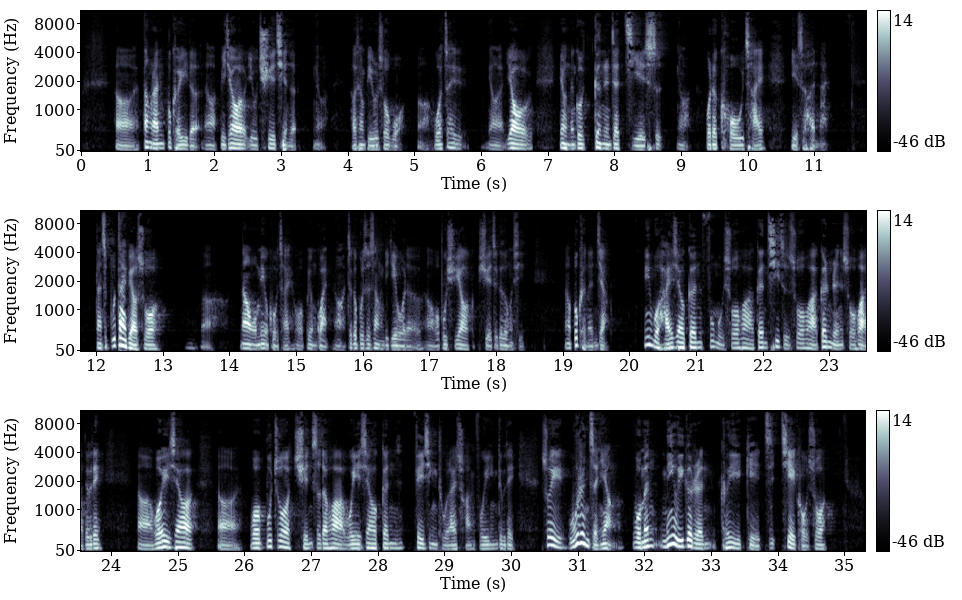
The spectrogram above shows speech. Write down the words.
啊，当然不可以的啊，比较有缺陷的啊，好像比如说我啊，我在啊要要能够跟人家解释啊，我的口才也是很难，但是不代表说啊，那我没有口才，我不用管啊，这个不是上帝给我的啊，我不需要学这个东西，啊，不可能这样。因为我还是要跟父母说话，跟妻子说话，跟人说话，对不对？啊，我也是要，呃，我不做全职的话，我也是要跟非信徒来传福音，对不对？所以无论怎样，我们没有一个人可以给借借口说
